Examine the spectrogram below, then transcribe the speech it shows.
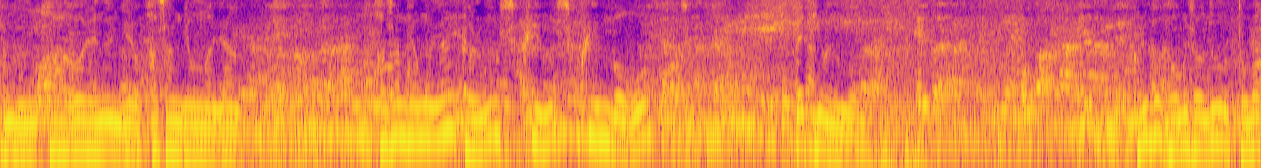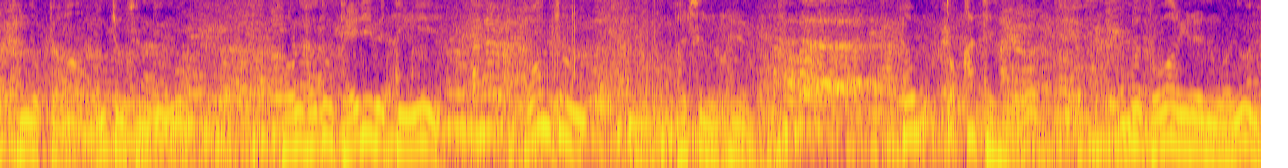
그 과거에는 이제 화상 경마장 화상 경마장 결국 스크린 스크린 보고 배팅하는 거고 그리고 거기서도 도박 중독자가 엄청 생기고 거기서도 대리 배팅이 엄청 발생을 해요. 그 똑같아요. 그러니까 도박이라는 거는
